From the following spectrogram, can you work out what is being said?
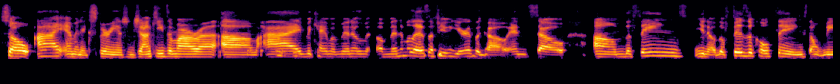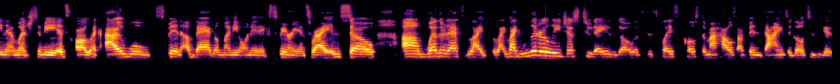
So I am an experienced junkie, Demarra. Um, I became a, minim- a, minimalist a few years ago. And so um, the things, you know, the physical things don't mean that much to me. It's all like I will spend a bag of money on an experience, right? And so um, whether that's like, like, like literally just two days ago, it's this place close to my house I've been dying to go to because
